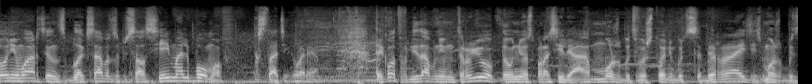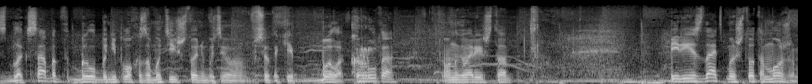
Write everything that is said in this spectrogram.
Тони Мартин с Black Sabbath записал 7 альбомов, кстати говоря. Так вот, в недавнем интервью у него спросили, а может быть вы что-нибудь собираетесь, может быть с Black Sabbath было бы неплохо замутить что-нибудь, э, все-таки было круто. Он говорит, что переиздать мы что-то можем,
